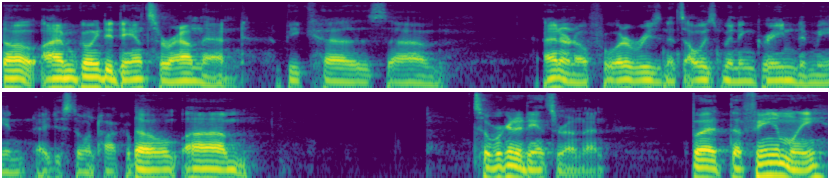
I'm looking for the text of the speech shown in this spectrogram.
So I'm going to dance around that because um, I don't know for whatever reason it's always been ingrained in me, and I just don't talk about. So, um, so we're to dance around that. But the family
